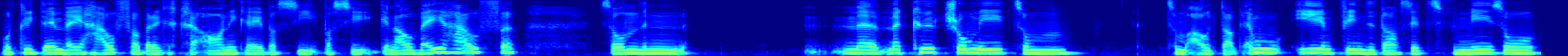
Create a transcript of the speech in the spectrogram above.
wo die Leute einem helfen aber eigentlich keine Ahnung haben, was sie, was sie genau helfen sondern man, man gehört schon mehr zum, zum Alltag. Ich empfinde das jetzt für mich so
